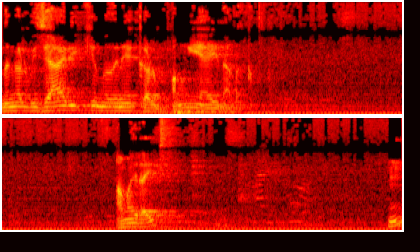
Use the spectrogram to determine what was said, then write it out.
നിങ്ങൾ വിചാരിക്കുന്നതിനേക്കാൾ ഭംഗിയായി നടക്കും അമ്മ? ഉം?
